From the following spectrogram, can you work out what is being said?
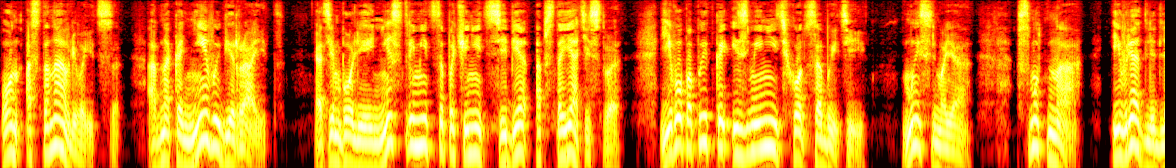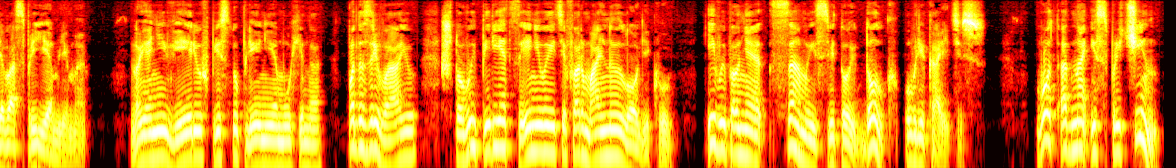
он останавливается – однако не выбирает, а тем более не стремится починить себе обстоятельства. Его попытка изменить ход событий. Мысль моя смутна и вряд ли для вас приемлема. Но я не верю в преступление Мухина. Подозреваю, что вы переоцениваете формальную логику и, выполняя самый святой долг, увлекаетесь. Вот одна из причин,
